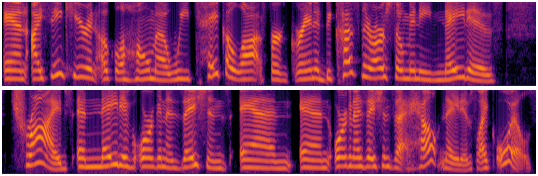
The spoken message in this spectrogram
and i think here in oklahoma we take a lot for granted because there are so many native tribes and native organizations and and organizations that help natives like OILS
